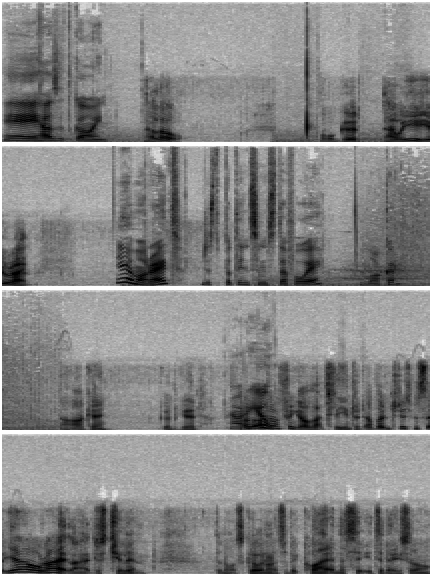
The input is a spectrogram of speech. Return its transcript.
Hey, how's it going? hello. Oh, good. How are you? You right? Yeah, I'm alright. Just putting some stuff away. Locker. Oh, okay. Good, good. How are I you? I don't think I've actually introduced. I've introduced myself. Yeah, all right. Like just chilling. Don't know what's going on. It's a bit quiet in the city today, so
